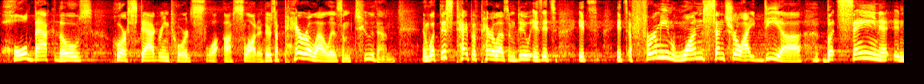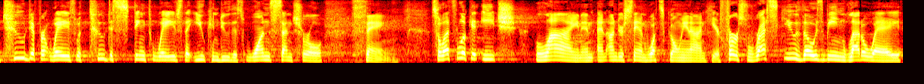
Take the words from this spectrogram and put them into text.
hold back those who are staggering towards uh, slaughter. There's a parallelism to them. And what this type of parallelism do is it's, it's, it's affirming one central idea, but saying it in two different ways with two distinct ways that you can do this one central thing. So let's look at each line and, and understand what's going on here. First, rescue those being led away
